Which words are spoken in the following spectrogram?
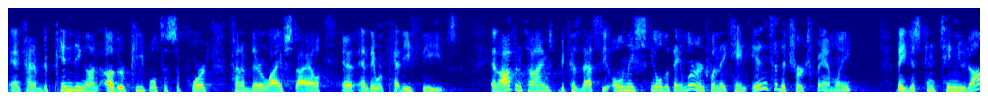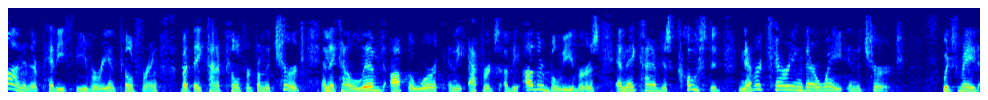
and kind of depending on other people to support kind of their lifestyle, and, and they were petty thieves. And oftentimes, because that's the only skill that they learned when they came into the church family, they just continued on in their petty thievery and pilfering, but they kind of pilfered from the church. And they kind of lived off the work and the efforts of the other believers, and they kind of just coasted, never carrying their weight in the church. Which made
